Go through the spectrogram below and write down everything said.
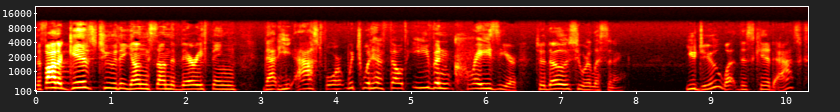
The father gives to the young son the very thing that he asked for, which would have felt even crazier to those who are listening. You do what this kid asks?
